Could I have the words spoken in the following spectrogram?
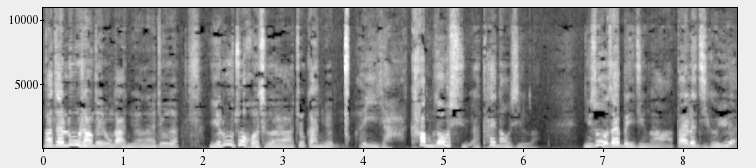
那在路上这种感觉呢，就是一路坐火车呀，就感觉哎呀，看不着雪，太闹心了。你说我在北京啊，待了几个月。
